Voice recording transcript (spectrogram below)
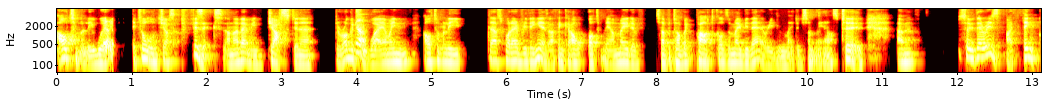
ultimately we're, it's all just physics. And I don't mean just in a derogatory way. I mean, ultimately that's what everything is. I think ultimately I'm made of subatomic particles, and maybe they're even made of something else too. Um, so there is, I think,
